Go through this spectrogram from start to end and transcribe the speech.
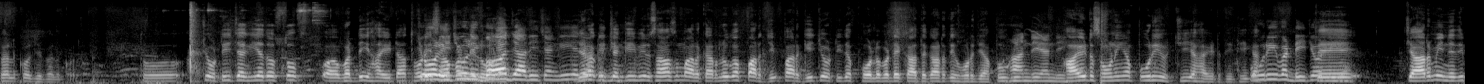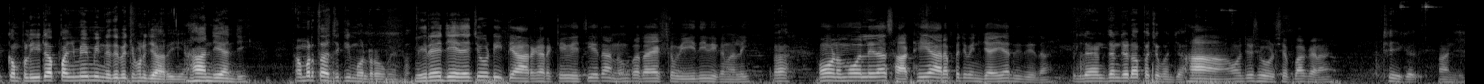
ਬਿਲਕੁਲ ਜੀ ਬਿਲਕੁਲ। ਤੋ ਝੋਟੀ ਚੰਗੀ ਆ ਦੋਸਤੋ ਅ, ਵੱਡੀ ਹਾਈਟ ਆ ਥੋੜੀ ਝੋਲੀ ਝੋਲੀ। ਬਹੁਤ ਜ਼ਿਆਦੀ ਚੰਗੀ ਆ ਜਿਹੜਾ ਕੋਈ ਚੰਗੀ ਵੀਰ ਸਾਹ ਸੰਭਾਲ ਕਰ ਲੂਗਾ ਭਰ ਜੀ ਭਰ ਗਈ ਝੋਟੀ ਤੇ ਫੁੱਲ ਵੱਡੇ ਕੱਦ ਕੱਟ ਦੀ ਹੋਰ ਜਾਪੂਗੀ ਹਾਂਜੀ ਹਾਂਜੀ। ਹਾਈਟ ਸੋਹਣੀ ਆ ਪੂਰੀ ਉੱਚੀ ਆ ਹਾਈਟ ਦੀ ਠੀਕ ਆ। ਪੂਰੀ ਵੱਡੀ ਝੋਟੀ ਆ। ਤੇ 4 ਮਹੀਨੇ ਦੀ ਕੰਪਲੀਟ ਆ 5ਵੇਂ ਮਹੀਨੇ ਦੇ ਵਿੱਚ ਹੁਣ ਜਾ ਰਹੀ ਆ। ਹਾਂਜੀ ਹਾਂਜੀ। ਅਮਰਤ ਅੱਜ ਕੀ ਮੁੱਲ ਰਹੂਗਾ ਇਹਦਾ? ਵੀਰੇ ਜੇ ਇਹਦੇ ਝੋਟੀ ਤਿਆਰ ਕਰਕੇ ਵੇਚੀਏ ਤੁਹਾਨੂੰ ਪਤਾ ਇੱਕ 20 ਦੀ ਵਿਕਣ ਵਾਲੀ। ਹਾਂ। ਹੁਣ ਮੁੱਲ ਇਹਦਾ 60000 55000 ਦੀ ਦੇ ਦਾਂ। ਲੈਣ ਦੇਣ ਜਿਹੜਾ 55 ਹਾਂ ਉਹ ਚ ਛੋੜ ਛੱਪਾ ਕਰਾਂਗੇ। ਠੀਕ ਹੈ ਜੀ। ਹਾਂਜੀ।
